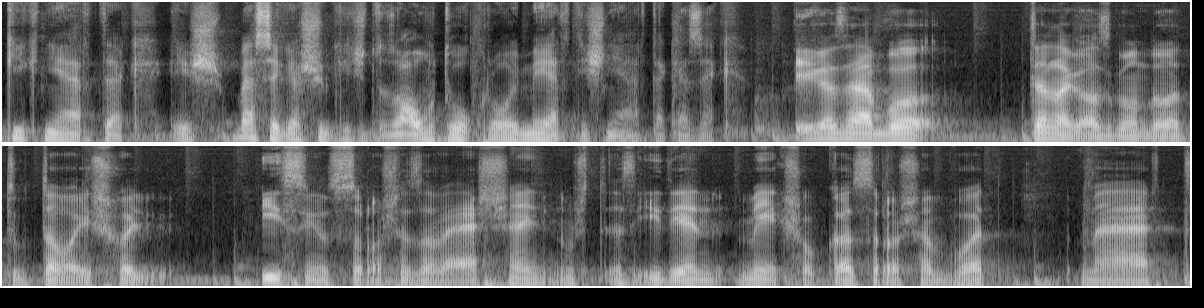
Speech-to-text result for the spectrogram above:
kik nyertek, és beszélgessünk kicsit az autókról, hogy miért is nyertek ezek. Igazából tényleg azt gondoltuk tavaly is, hogy iszonyú szoros ez a verseny. Most ez idén még sokkal szorosabb volt, mert,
